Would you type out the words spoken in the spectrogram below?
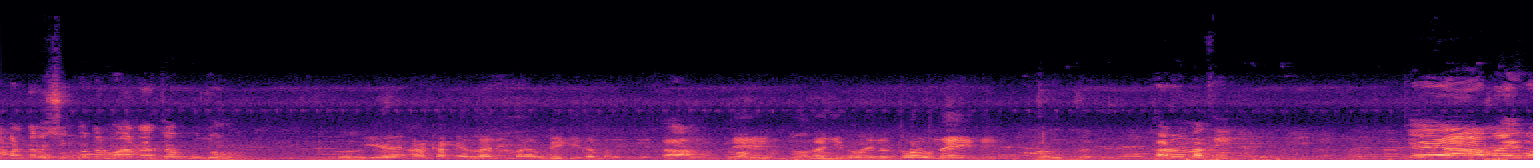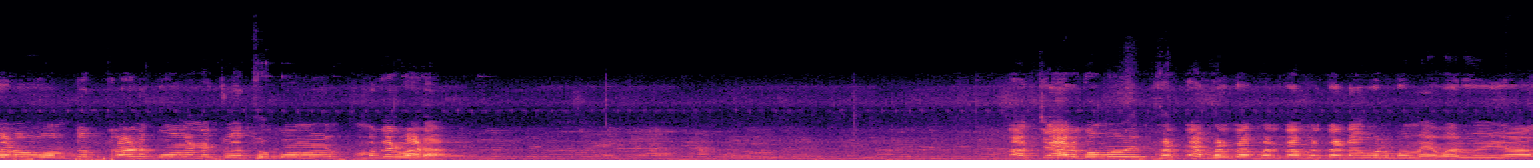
પણ તમે શીખો તો માતા ચો પૂછો. એ આખા પહેલાની માં ભેગી તમા હા તે હજી કોઈનું થોડું નહીં. તે. ખરું નથી. કે આ માયવાડો આમ તો ત્રણ કોમ અને ચોથું કોમ મગરવાડા. આ ચાર ગામો ફરતા ફરતા ફરતા ફરતા મહેમાનો આ.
